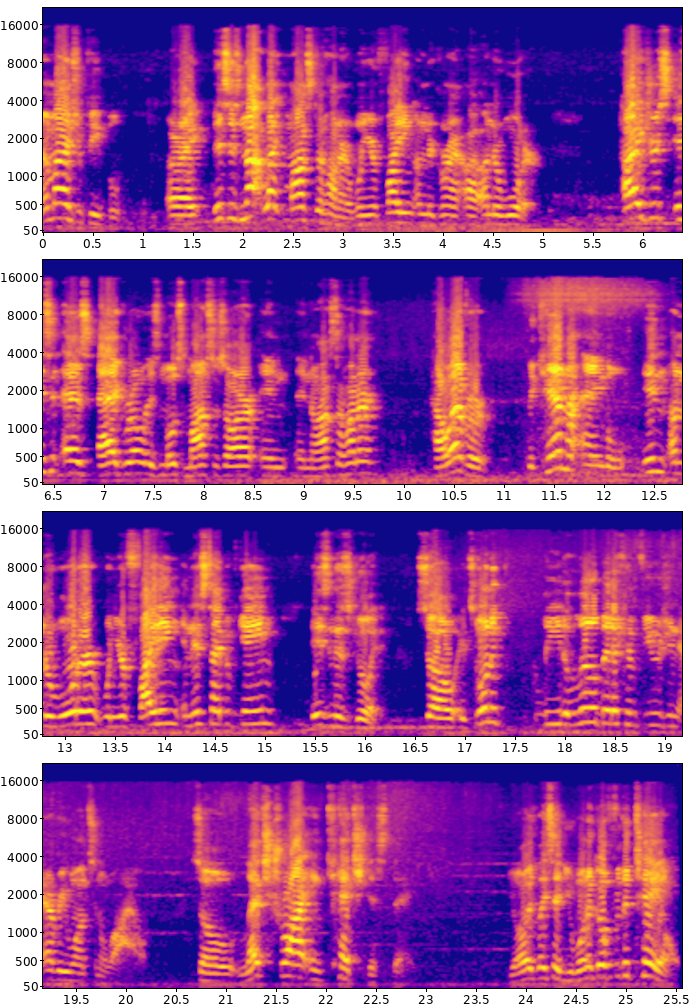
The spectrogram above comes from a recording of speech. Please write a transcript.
Now, mind you, people, all right, this is not like Monster Hunter when you're fighting underground, uh, underwater. Hydrus isn't as aggro as most monsters are in, in Monster Hunter. However, the camera angle in underwater when you're fighting in this type of game isn't as good. So it's going to lead a little bit of confusion every once in a while. So let's try and catch this thing. You always, like I said, you want to go for the tail.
